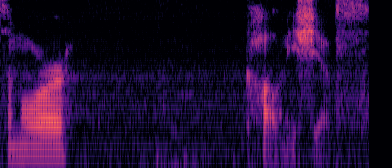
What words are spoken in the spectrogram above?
Some more colony ships.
